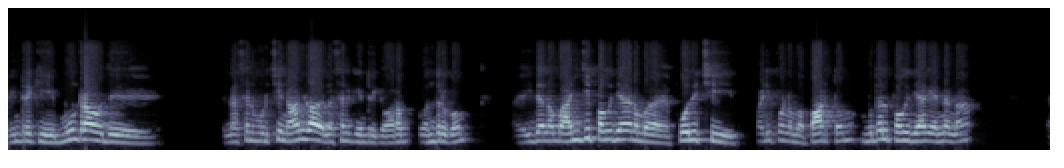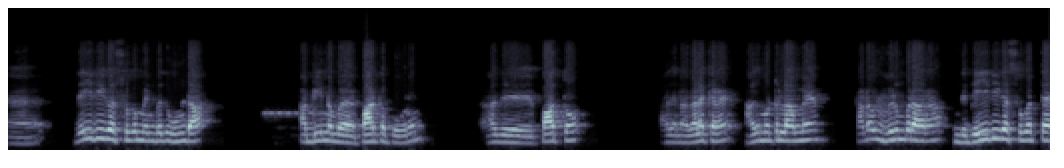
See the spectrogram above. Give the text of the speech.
இன்றைக்கு மூன்றாவது லெசன் முடிச்சு நான்காவது லெசனுக்கு இன்றைக்கு வர வந்திருக்கோம். இதை நம்ம அஞ்சு பகுதியாக நம்ம போதிச்சு படிப்போம் நம்ம பார்த்தோம். முதல் பகுதியாக என்னன்னா தெய்வீக சுகம் என்பது உண்டா அப்படின்னு நம்ம பார்க்க போகிறோம் அது பார்த்தோம். அதை நான் விளக்குறேன். அது மட்டும் இல்லாம கடவுள் விரும்புறாரா? இந்த தெய்வீக சுகத்தை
